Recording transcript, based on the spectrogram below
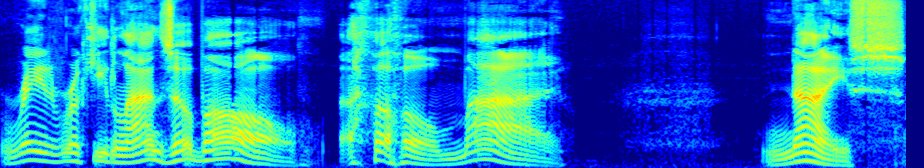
rated rookie Lonzo Ball. Oh, my. Nice.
